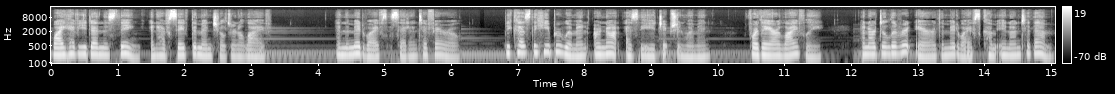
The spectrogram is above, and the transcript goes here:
Why have ye done this thing, and have saved the men children alive? And the midwives said unto Pharaoh, Because the Hebrew women are not as the Egyptian women, for they are lively and our deliberate error the midwives come in unto them.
